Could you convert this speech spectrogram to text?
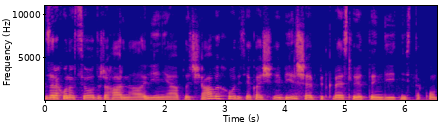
За рахунок цього дуже гарна лінія плеча виходить, яка ще більше підкреслює тендітність таку.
